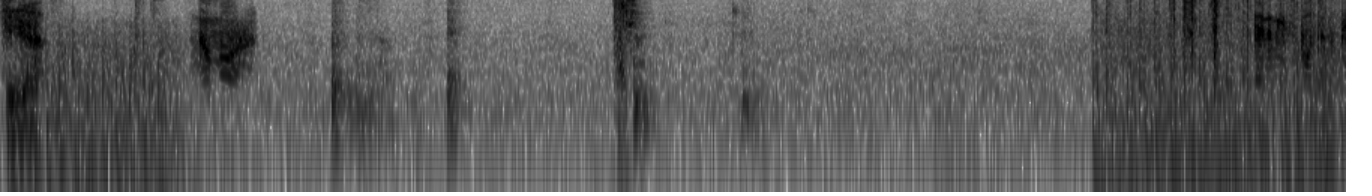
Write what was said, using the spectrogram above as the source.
Here. No more. Enemy spotted B.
